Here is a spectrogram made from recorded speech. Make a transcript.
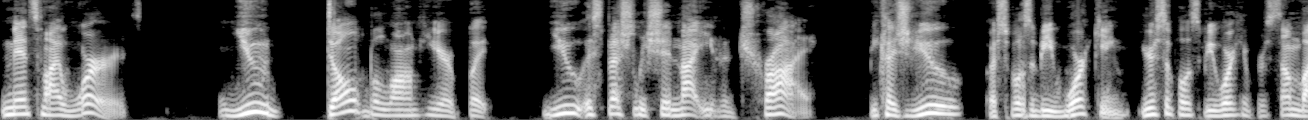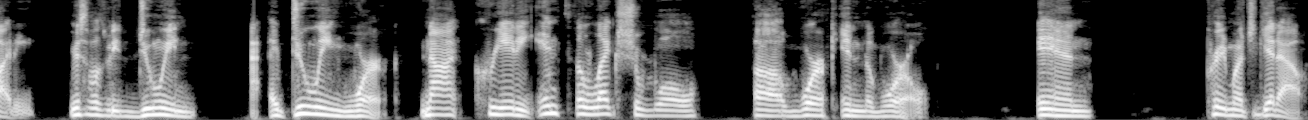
mince my words, you don't belong here, but you especially should not even try because you are supposed to be working. You're supposed to be working for somebody. You're supposed to be doing, uh, doing work, not creating intellectual, uh, work in the world and pretty much get out.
